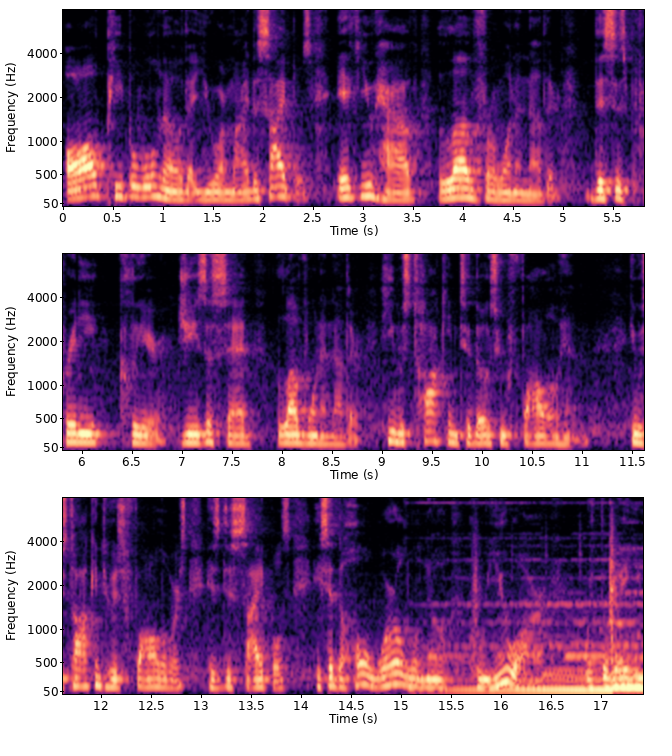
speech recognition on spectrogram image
all people will know that you are my disciples if you have love for one another. This is pretty clear. Jesus said, Love one another. He was talking to those who follow him. He was talking to his followers, his disciples. He said, The whole world will know who you are with the way you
